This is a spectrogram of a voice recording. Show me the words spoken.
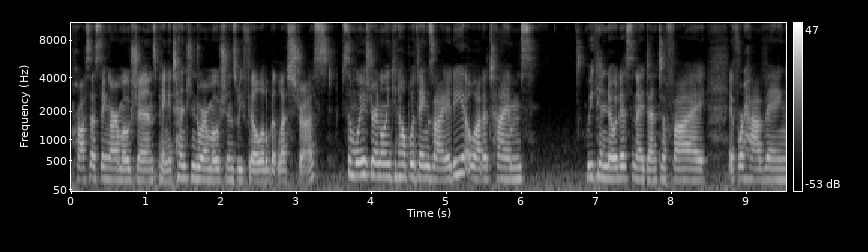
processing our emotions, paying attention to our emotions, we feel a little bit less stressed. Some ways journaling can help with anxiety. A lot of times, we can notice and identify if we're having,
